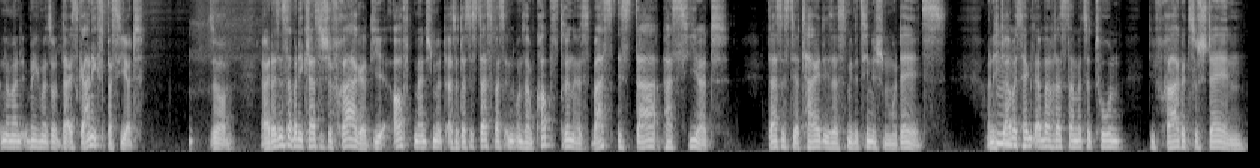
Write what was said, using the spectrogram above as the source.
bin ich mal so, da ist gar nichts passiert. So. Ja, das ist aber die klassische Frage, die oft Menschen mit, also das ist das, was in unserem Kopf drin ist. Was ist da passiert? Das ist der Teil dieses medizinischen Modells. Und ich mhm. glaube, es hängt einfach das damit zu tun, die Frage zu stellen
